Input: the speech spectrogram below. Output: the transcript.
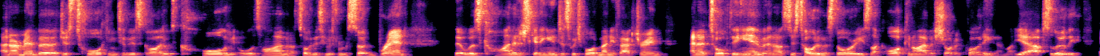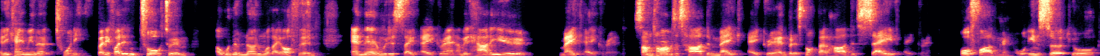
And I remember just talking to this guy who was calling me all the time. And I was talking to this, he was from a certain brand that was kind of just getting into switchboard manufacturing. And I talked to him and I was just told him the story. He's like, Oh, can I have a shot at quoting? I'm like, Yeah, absolutely. And he came in at 20. But if I didn't talk to him, I wouldn't have known what they offered. And then we just saved eight grand. I mean, how do you make eight grand? Sometimes it's hard to make eight grand, but it's not that hard to save eight grand or five grand mm. or insert your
